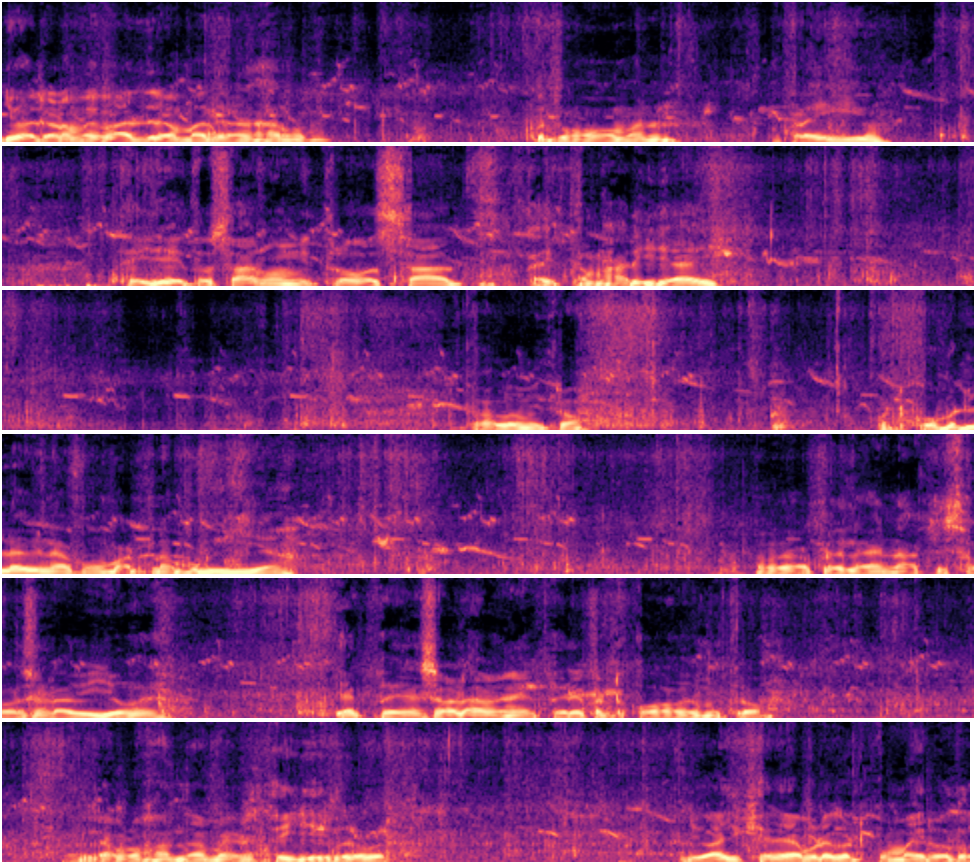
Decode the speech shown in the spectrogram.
જો અટાણામાં વાદરા માદરા સારું, બધું હવામાન પકડાઈ ગયું. થઈ જાય તો સારું મિત્રો, વરસાદ એકદમ હારી જાય. હાલો મિત્રો પટકો બદલાવી નાખું પાટલા પૂગી ગયા. હવે આપણે લાઈન આખી સળ સડાવી જો હોય એક ફેરે સળ આવે ને એક ફેરે કટકો આવે મિત્રો. એટલે આપણો હાંધા મેળ થઈ જાય બરાબર? જો આજ ખેરે આપણે કટકો માર્યો હતો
